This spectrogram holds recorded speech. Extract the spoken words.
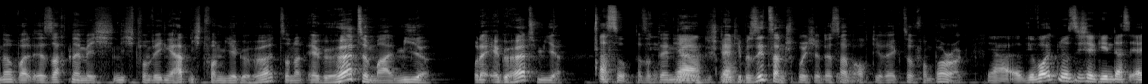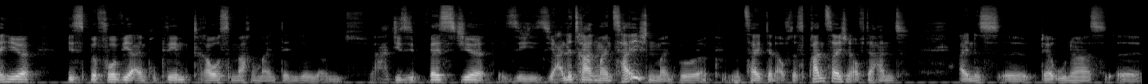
ne, weil er sagt nämlich nicht von wegen, er hat nicht von mir gehört, sondern er gehörte mal mir. Oder er gehört mir. Ach so. Also okay. Daniel ja, stellt ja. die Besitzansprüche, deshalb auch die Reaktion von Borak. Ja, äh, wir wollten nur sicher gehen, dass er hier ist, bevor wir ein Problem draus machen, meint Daniel. Und ja, diese Bestie, sie, sie alle tragen mein Zeichen, meint Burak. Man zeigt dann auf das Brandzeichen auf der Hand eines äh, der Unas. Äh,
